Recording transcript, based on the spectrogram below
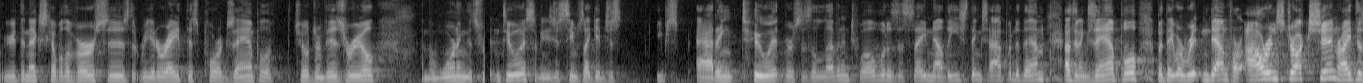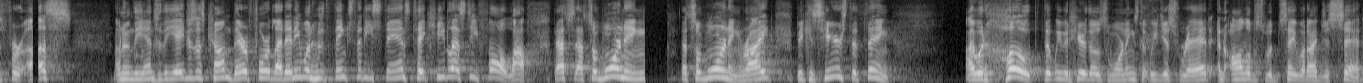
We read the next couple of verses that reiterate this poor example of the children of Israel and the warning that's written to us. I mean, it just seems like it just keeps adding to it. Verses 11 and 12, what does it say? Now these things happened to them as an example, but they were written down for our instruction, right? This is for us on whom the ends of the ages has come. Therefore, let anyone who thinks that he stands take heed lest he fall. Wow, that's, that's a warning That's a warning, right? Because here's the thing. I would hope that we would hear those warnings that we just read, and all of us would say what I just said.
